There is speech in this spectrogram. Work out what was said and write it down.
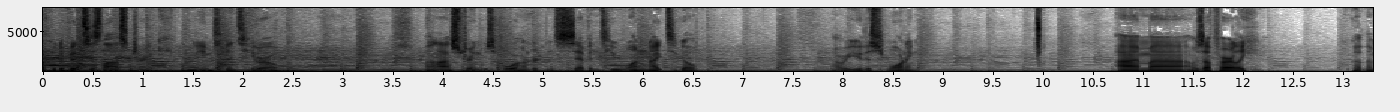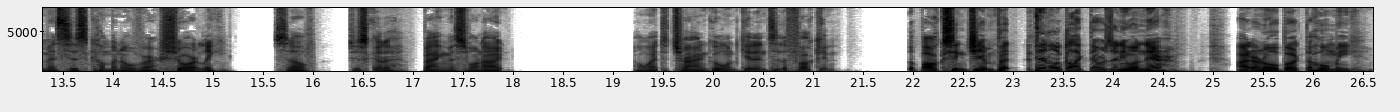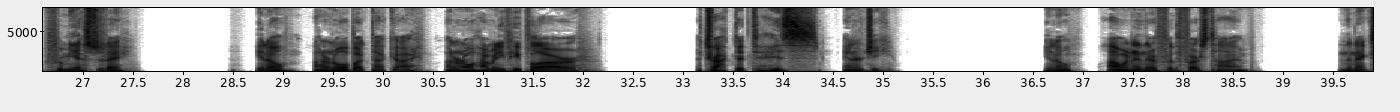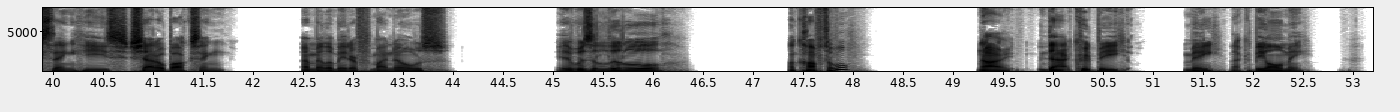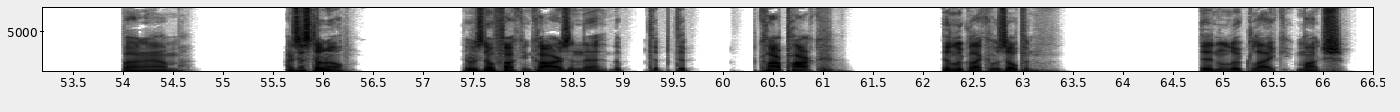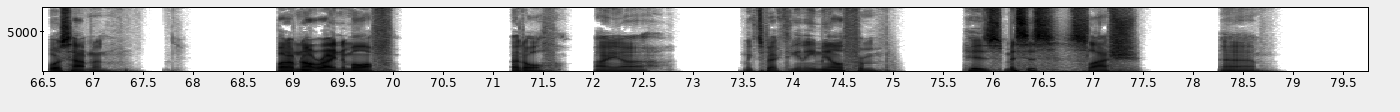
welcome to His Last Drink. My name's Vince Hero. My last drink was 471 nights ago. How are you this morning? I'm. Uh, I was up early. Got the missus coming over shortly, so just gotta bang this one out. I went to try and go and get into the fucking the boxing gym, but it didn't look like there was anyone there. I don't know about the homie from yesterday. You know, I don't know about that guy. I don't know how many people are attracted to his energy. You know, I went in there for the first time, and the next thing he's shadow boxing a millimeter from my nose. It was a little uncomfortable. Now, that could be me. That could be all me. But um I just don't know. There was no fucking cars in the the the, the car park. Didn't look like it was open. Didn't look like much was happening. But I'm not writing him off at all. I uh I'm expecting an email from his missus slash uh,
